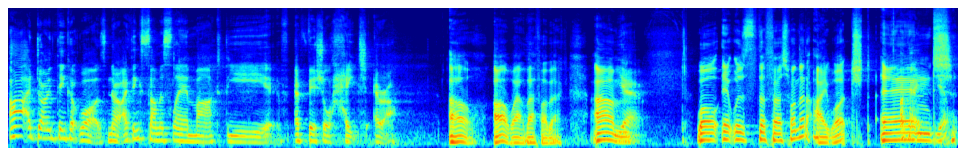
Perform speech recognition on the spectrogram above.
Uh, I don't think it was. No, I think SummerSlam marked the official H era. Oh, oh wow, that far back. Um, Yeah. Well, it was the first one that I watched, and yep.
